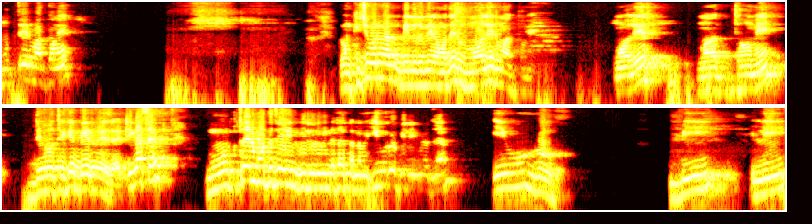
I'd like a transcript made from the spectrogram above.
মূত্রের মাধ্যমে এবং কিছু পরিমাণ বিলিরুবিন আমাদের মলের মাধ্যমে মলের মাধ্যমে দেহ থেকে বের হয়ে যায়। ঠিক আছে? মূত্রের মধ্যে যে বিলিরুবিনটা থাকে, তার নাম ইউরো ইউরো। বিলিনোজেন।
